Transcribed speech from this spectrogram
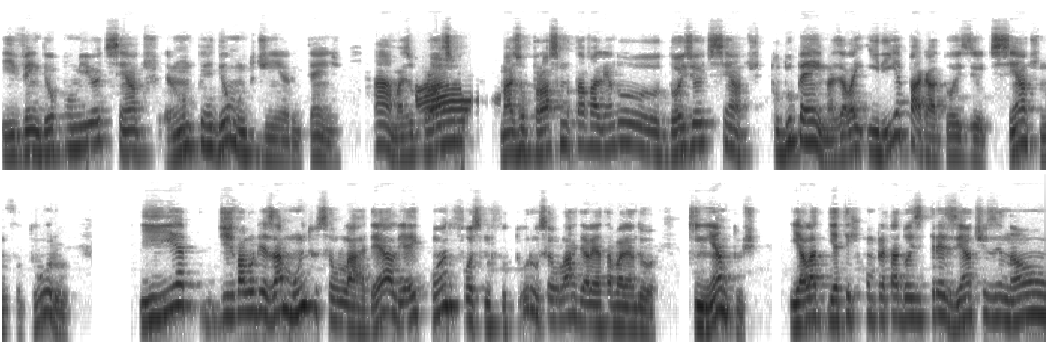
e vendeu por 1.800. Ela não perdeu muito dinheiro, entende? Ah, mas o próximo, ah. mas o próximo está valendo 2.800. Tudo bem, mas ela iria pagar 2.800 no futuro e ia desvalorizar muito o celular dela, e aí quando fosse no futuro, o celular dela ia estar valendo 500 e ela ia ter que completar 2.300 e não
